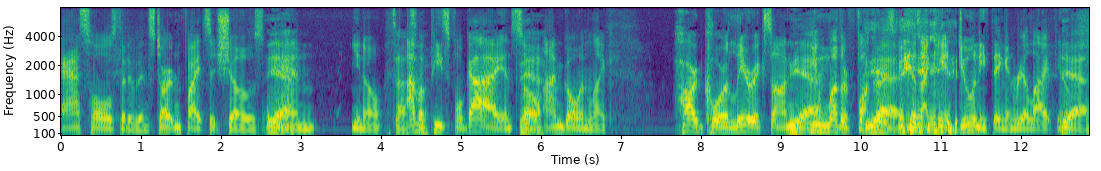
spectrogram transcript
assholes that have been starting fights at shows. Yeah. And, you know, That's I'm a peaceful guy. And so Yeah. I'm going like, hardcore lyrics on Yeah. you motherfuckers Yeah. because I can't do anything in real life, you know. Yeah.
